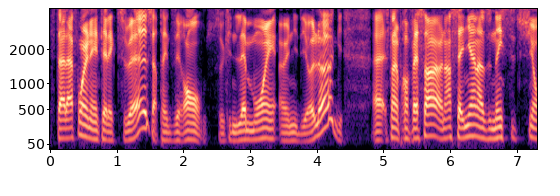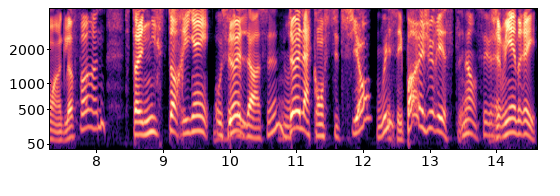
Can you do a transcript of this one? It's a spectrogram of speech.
C'est à la fois un intellectuel, certains diront, ceux qui ne l'aiment moins, un idéologue. Euh, c'est un professeur, un enseignant dans une institution anglophone. C'est un historien Au de, Dawson, la Constitution. Oui. C'est pas un juriste. Non, c'est J'y vrai. reviendrai.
